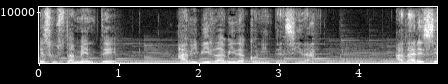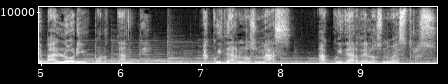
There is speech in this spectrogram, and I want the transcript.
es justamente a vivir la vida con intensidad, a dar ese valor importante, a cuidarnos más, a cuidar de los nuestros,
